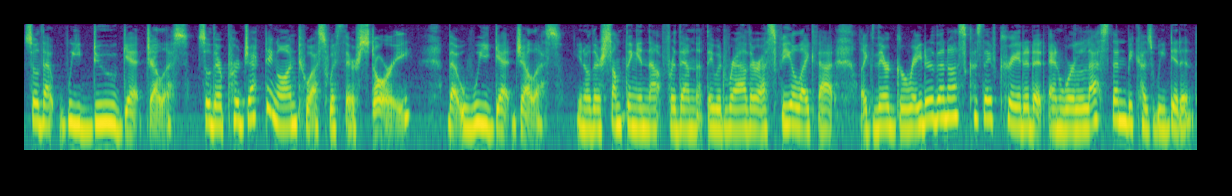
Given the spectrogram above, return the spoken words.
so that we do get jealous. So they're projecting onto us with their story that we get jealous. You know, there's something in that for them that they would rather us feel like that, like they're greater than us because they've created it and we're less than because we didn't.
